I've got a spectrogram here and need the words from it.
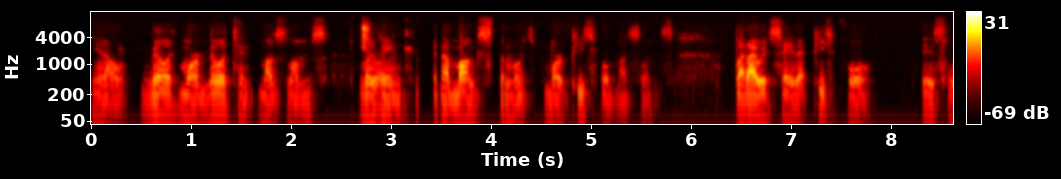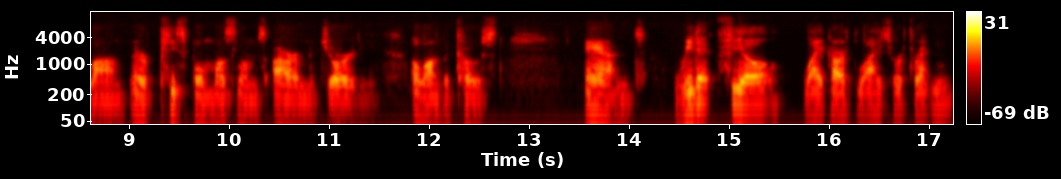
you know mili- more militant Muslims living in amongst the most more peaceful Muslims. But I would say that peaceful Islam or peaceful Muslims are a majority along the coast, and we didn't feel like our lives were threatened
